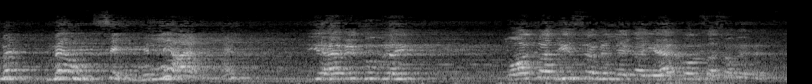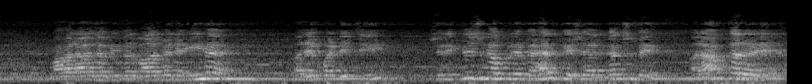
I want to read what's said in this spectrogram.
मैं मैं उनसे ही मिलने आया हूँ भाई। यह भी खूब रही द्वारकाधीश से मिलने का यह कौन सा समय है? महाराज अभी दरबार में नहीं है। अरे पंडित जी श्री कृष्ण अपने महल के शहर कक्ष में आराम कर रहे हैं।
